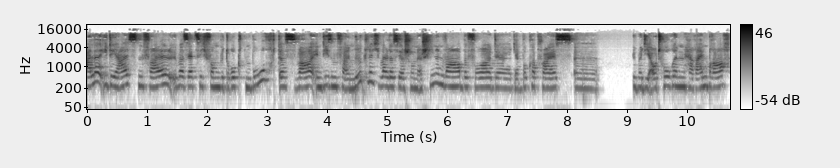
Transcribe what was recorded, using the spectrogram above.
alleridealsten Fall übersetze ich vom gedruckten Buch. Das war in diesem Fall möglich, weil das ja schon erschienen war, bevor der, der Booker Prize äh, über die Autorin hereinbrach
